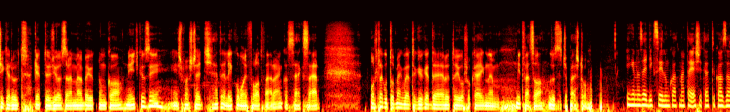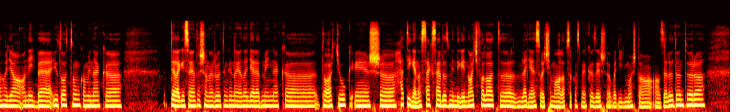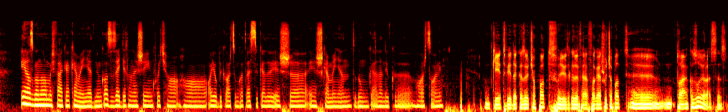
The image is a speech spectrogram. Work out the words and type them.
Sikerült kettős győzelemmel bejutnunk a négy közé, és most egy hát elég komoly falat vár ránk, a Szexárt. Most legutóbb megvertük őket, de előtte jó sokáig nem. Mit vesz az összecsapástól? Igen, az egyik célunkat már teljesítettük azzal, hogy a, a négybe jutottunk, aminek uh, tényleg iszonyatosan örültünk, egy nagyon nagy eredménynek uh, tartjuk, és uh, hát igen, a szexárd az mindig egy nagy falat, uh, legyen szó egy sima alapszakaszmérkőzésről, vagy így most a, az elődöntőről. Én azt gondolom, hogy fel kell keményednünk. Az az egyetlen esélyünk, hogyha ha a jobbik arcunkat vesszük elő, és, és keményen tudunk ellenük harcolni. Két védekező csapat, vagy védekező felfogású csapat találkozója lesz ez?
